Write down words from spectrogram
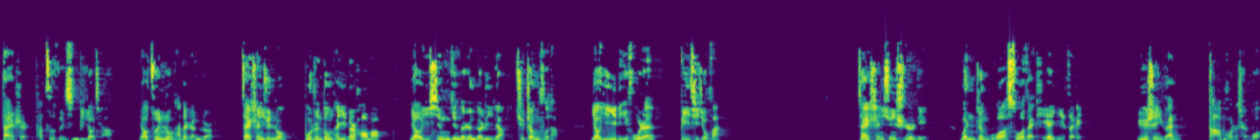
但是他自尊心比较强，要尊重他的人格，在审讯中不准动他一根毫毛，要以刑警的人格力量去征服他。要以理服人，逼其就范。在审讯室里，文正国缩在铁椅子里，预审员打破了沉默。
